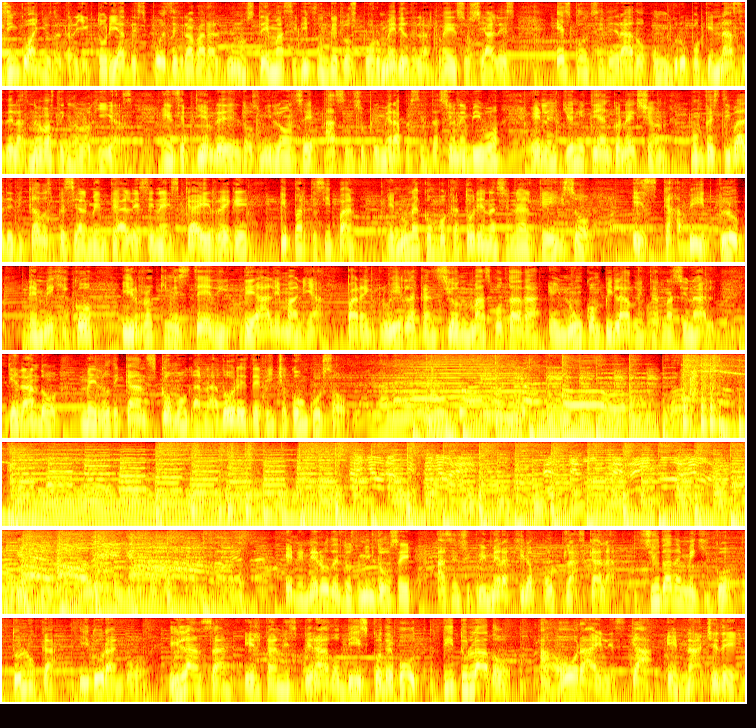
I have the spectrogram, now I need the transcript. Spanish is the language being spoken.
cinco años de trayectoria, después de grabar algunos temas y difundirlos por medio de las redes sociales, es considerado un grupo que nace de las nuevas tecnologías. En septiembre del 2011 hacen su primera presentación en vivo en el Unity and Connection, un festival dedicado especialmente a la escena Sky reggae, y participan en una convocatoria nacional que hizo Ska Beat Club de México y Rockin' Steady de Alemania para incluir la canción más votada en un compilado internacional, quedando Melodicans como ganadores de dicho concurso. En enero del 2012 hacen su primera gira por Tlaxcala, Ciudad de México, Toluca y Durango y lanzan el tan esperado disco debut titulado Ahora el Ska en HD.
